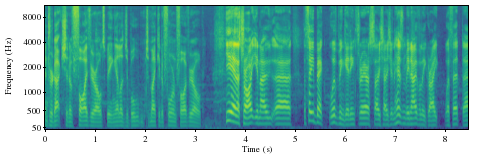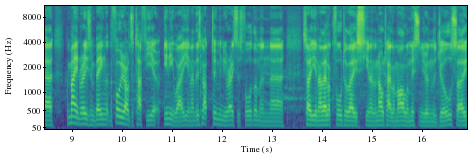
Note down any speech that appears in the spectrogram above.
introduction of five year olds being eligible to make it a four and five year old. Yeah, that's right. You know, uh, the feedback we've been getting through our association hasn't been overly great with it. Uh, the main reason being that the four year olds a tough year anyway. You know, there's not too many races for them, and uh, so you know they look forward to those. You know, the Noel Taylor Mile, the Messenger, and the Jewels. So,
